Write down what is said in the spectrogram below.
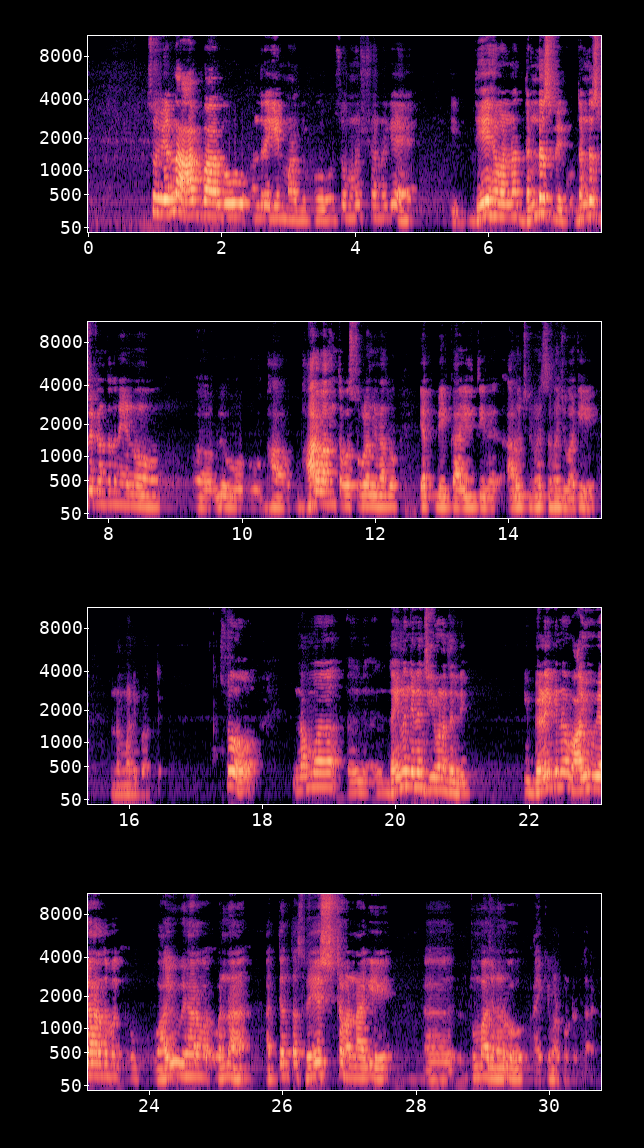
ಸೊ, ಇವೆಲ್ಲ ಆಗಬಾರ್ದು ಅಂದ್ರೆ ಏನ್ ಮಾಡಬೇಕು? ಸೊ, ಮನುಷ್ಯನಿಗೆ ಈ ದೇಹವನ್ನ ದಂಡಿಸ್ಬೇಕು. ದಂಡಿಸ್ಬೇಕಂತಂದ್ರೆ ಏನು ಭಾರವಾದಂತ ವಸ್ತುಗಳನ್ನು ಏನಾದ್ರು ಎತ್ತಬೇಕಾ ಈ ರೀತಿ ಆಲೋಚನೆಗಳು ಸಹಜವಾಗಿ ನಮ್ಮಲ್ಲಿ ಬರುತ್ತೆ. ಸೊ ನಮ್ಮ ದೈನಂದಿನ ಜೀವನದಲ್ಲಿ ಈ ಬೆಳಗಿನ ವಾಯುವಿಹಾರದ ಬಗ್ಗೆ ವಾಯು ವಿಹಾರವನ್ನ ಅತ್ಯಂತ ಶ್ರೇಷ್ಠವನ್ನಾಗಿ ತುಂಬಾ ಜನರು ಆಯ್ಕೆ ಮಾಡ್ಕೊಂಡಿರ್ತಾರೆ.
